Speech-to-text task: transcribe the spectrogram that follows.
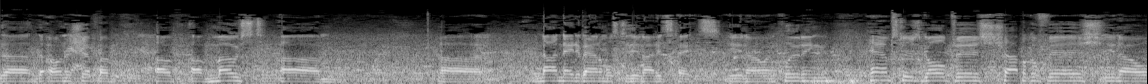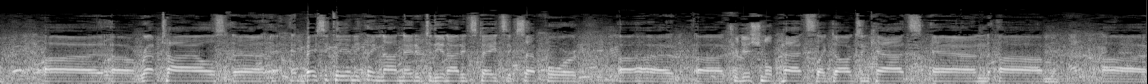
the, the ownership of, of, of most. Um, uh, non-native animals to the United States, you know, including hamsters, goldfish, tropical fish, you know, uh, uh, reptiles, uh, and basically anything non-native to the United States except for uh, uh, traditional pets like dogs and cats and um, uh,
